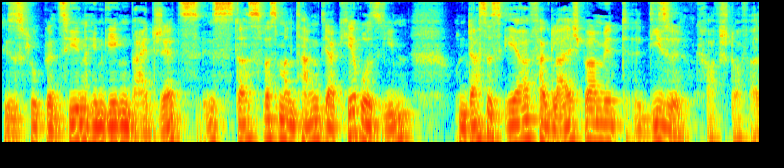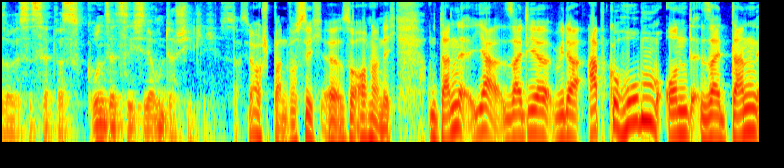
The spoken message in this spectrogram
Dieses Flugbenzin hingegen bei Jets ist das, was man tankt, ja Kerosin und das ist eher vergleichbar mit Dieselkraftstoff. Also es ist etwas grundsätzlich sehr unterschiedliches. Das ist ja auch spannend, wusste ich äh, so auch noch nicht. Und dann, ja, seid ihr wieder abgehoben und seid dann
